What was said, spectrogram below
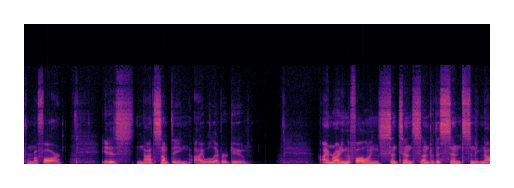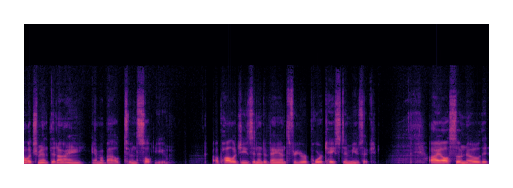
from afar. It is not something I will ever do. I am writing the following sentence under the sense and acknowledgement that I am about to insult you. Apologies in advance for your poor taste in music. I also know that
